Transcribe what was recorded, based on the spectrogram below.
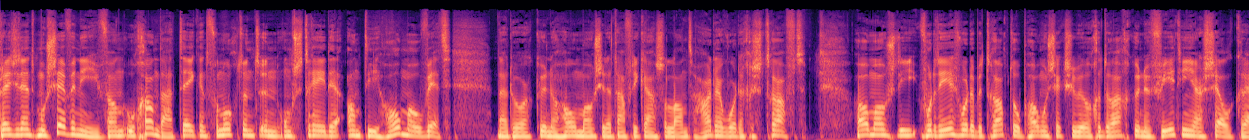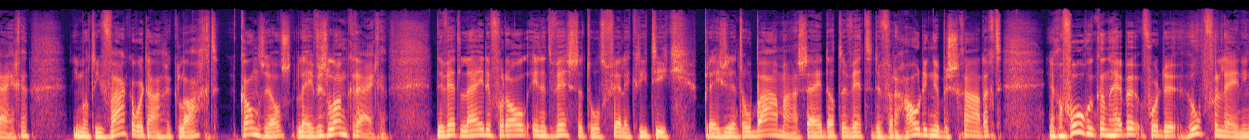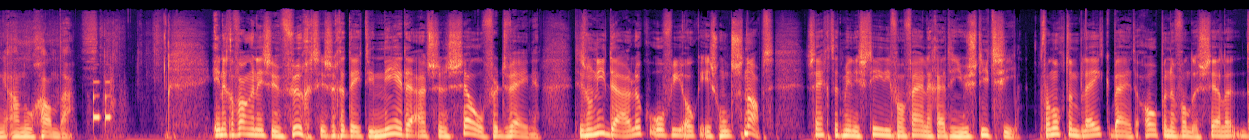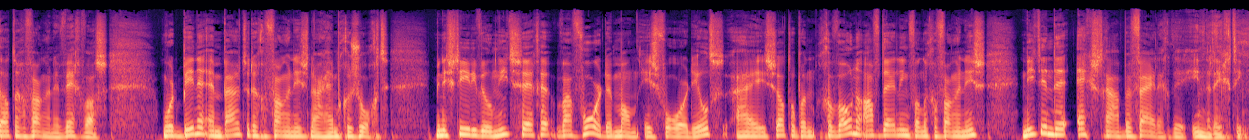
President Museveni van Oeganda tekent vanochtend een omstreden anti-homo-wet. Daardoor kunnen homo's in het Afrikaanse land harder worden gestraft. Homo's die voor het eerst worden betrapt op homoseksueel gedrag... kunnen 14 jaar cel krijgen. Iemand die vaker wordt aangeklaagd kan zelfs levenslang krijgen. De wet leidde vooral in het Westen tot felle kritiek. President Obama zei dat de wet de verhoudingen beschadigt... en gevolgen kan hebben voor de hulpverlening aan Oeganda. In de gevangenis in Vught is een gedetineerde uit zijn cel verdwenen. Het is nog niet duidelijk of hij ook is ontsnapt, zegt het ministerie van Veiligheid en Justitie. Vanochtend bleek bij het openen van de cellen dat de gevangene weg was. Wordt binnen en buiten de gevangenis naar hem gezocht. Het ministerie wil niet zeggen waarvoor de man is veroordeeld. Hij zat op een gewone afdeling van de gevangenis... niet in de extra beveiligde inrichting.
